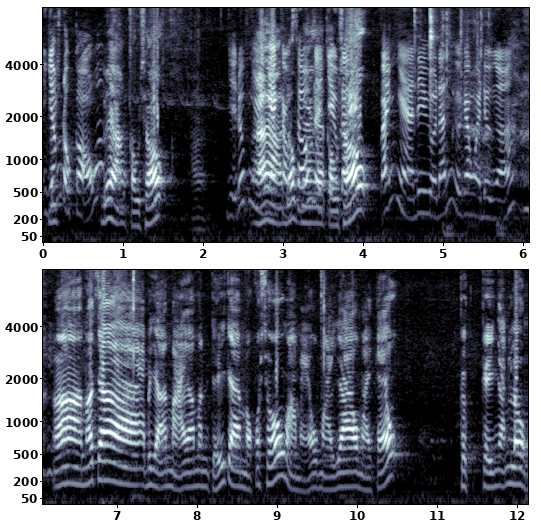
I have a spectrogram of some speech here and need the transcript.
giống đồ cổ á. Biết không? Cầu số vậy đốt nhà À, nhà cầu số để đó số. bán nhà đi rồi đánh rồi ra ngoài đường ở à, nói chứ bây giờ em mài em anh chỉ cho em một cái số mà mẹo mài dao mài kéo. Cực kỳ nhanh luôn.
